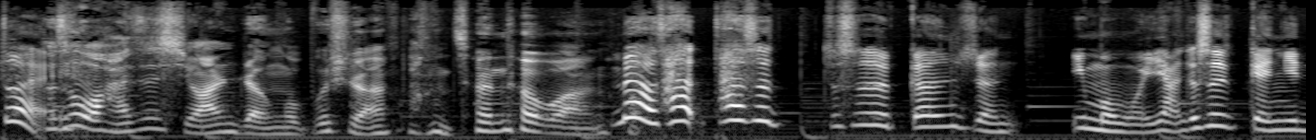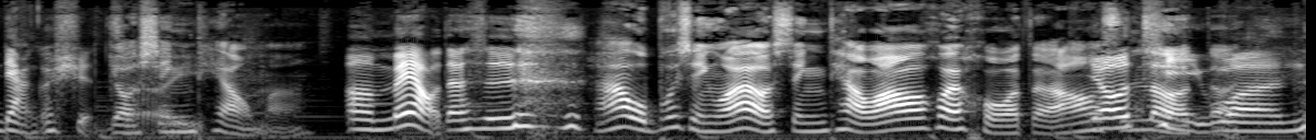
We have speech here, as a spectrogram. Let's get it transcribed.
对，可是我还是喜欢人，我不喜欢仿真的玩。没有，它它是就是跟人一模模一样，就是给你两个选择。有心跳吗？嗯，没有，但是 啊，我不行，我要有心跳，我要会活的，然后有体温，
